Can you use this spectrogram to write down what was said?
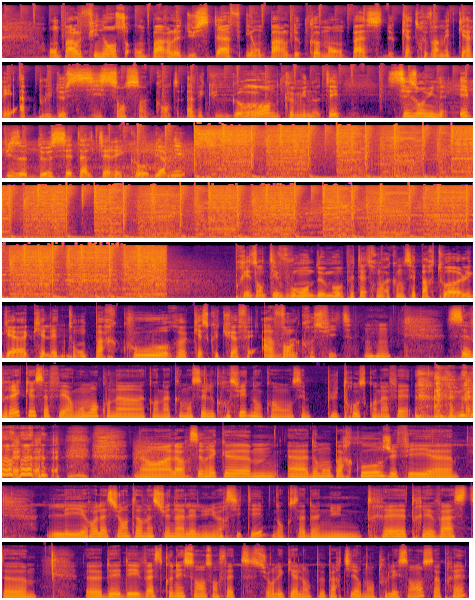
On parle finance, on parle du staff et on parle de comment on passe de 80 mètres carrés à plus de 650 avec une grande communauté. Saison 1, épisode 2, c'est Alter Echo. Bienvenue Présentez-vous en deux mots, peut-être on va commencer par toi Olga, quel est ton parcours, qu'est-ce que tu as fait avant le CrossFit? Mhm. C'est vrai que ça fait un moment qu'on a, qu'on a commencé le CrossFit, donc on ne sait plus trop ce qu'on a fait. non, alors c'est vrai que euh, dans mon parcours, j'ai fait euh, les relations internationales à l'université, donc ça donne une très très vaste, euh, des, des vastes connaissances en fait sur lesquelles on peut partir dans tous les sens après.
